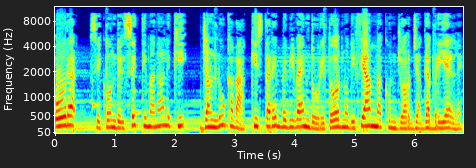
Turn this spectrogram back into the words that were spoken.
Ora, secondo il settimanale Chi, Gianluca Vacchi starebbe vivendo un ritorno di fiamma con Giorgia Gabriele.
